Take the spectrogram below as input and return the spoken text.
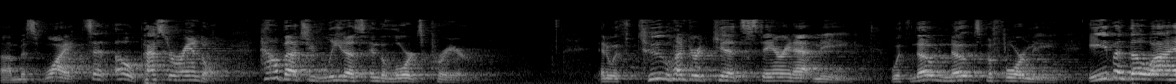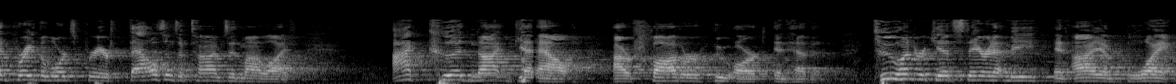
uh, Miss White, said, "Oh, Pastor Randle, how about you lead us in the Lord's Prayer?" And with 200 kids staring at me, with no notes before me, even though I had prayed the Lord's Prayer thousands of times in my life, I could not get out our Father who art in heaven. 200 kids staring at me and I am blank.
